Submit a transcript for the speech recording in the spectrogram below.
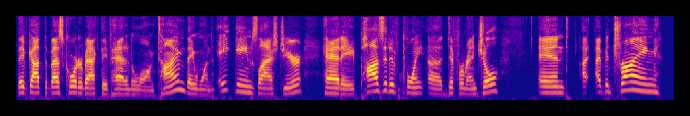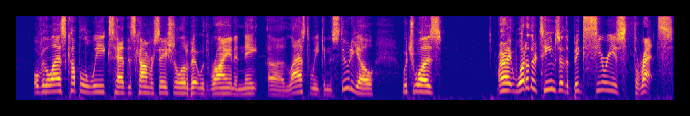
They've got the best quarterback they've had in a long time. They won eight games last year, had a positive point uh, differential, and I, I've been trying over the last couple of weeks. Had this conversation a little bit with Ryan and Nate uh, last week in the studio, which was, all right, what other teams are the big serious threats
